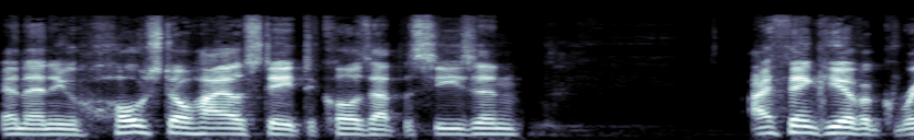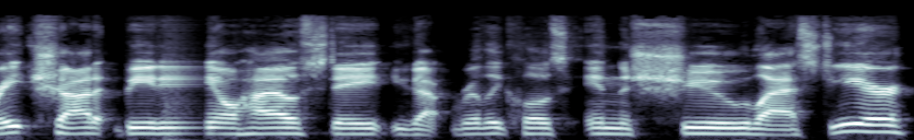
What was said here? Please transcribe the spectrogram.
and then you host Ohio State to close out the season. I think you have a great shot at beating Ohio State. You got really close in the shoe last year.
